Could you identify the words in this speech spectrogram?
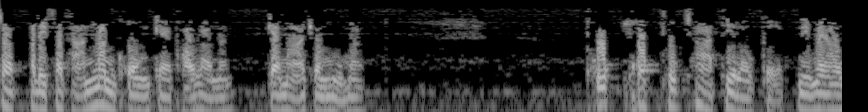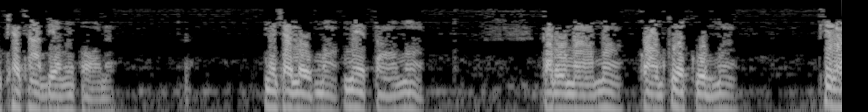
สดประดิษฐานมั่นคงแก่เขาเหล่านั้น แก่มหาชนหมู่มาก ทุกภพทุกชาติที่เราเกิด นี่ไม่เอาแค่ชาติเดียวไม่พอนะไม่ใช่โลภมาก เมตตามาก กรุณามาก ความเกื้อกูลมาก ที่เรา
